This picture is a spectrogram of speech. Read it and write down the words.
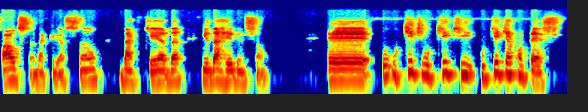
falsa da criação, da queda e da redenção. É, o, o, que, o, que, o que, que acontece?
